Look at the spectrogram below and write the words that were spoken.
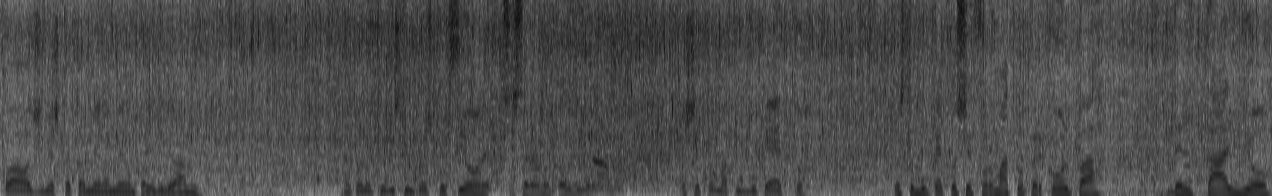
qua oggi mi aspetto almeno, almeno un paio di grammi da quello che ho visto in prospezione ci saranno un paio di grammi poi si è formato il buchetto. Questo buchetto si è formato per colpa del taglio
